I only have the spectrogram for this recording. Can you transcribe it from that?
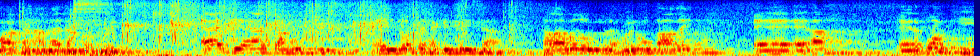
waa kana maadaama aad iyo aad baan runtii ay noo farxagelinaysaa tallaabada uu madaxweynuhu qaaday ee ah eerboorkii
